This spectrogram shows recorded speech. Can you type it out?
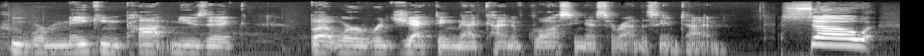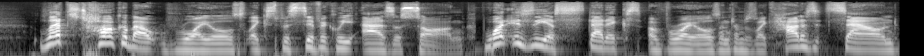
who were making pop music, but were rejecting that kind of glossiness around the same time. So let's talk about Royals, like specifically as a song. What is the aesthetics of Royals in terms of like how does it sound?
